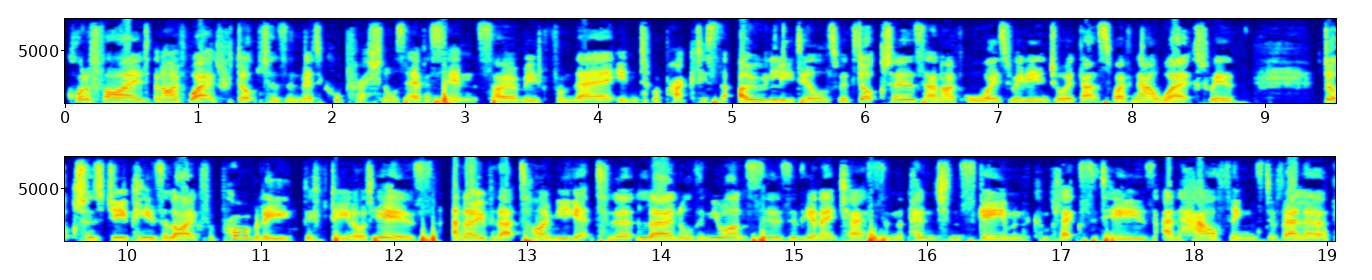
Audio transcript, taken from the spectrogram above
qualified, and I've worked with doctors and medical professionals ever since. So I moved from there into a practice that only deals with doctors, and I've always really enjoyed that. So I've now worked with doctors, GPs alike for probably 15 odd years. And over that time, you get to learn all the nuances of the NHS and the pension scheme and the complexities and how things develop.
